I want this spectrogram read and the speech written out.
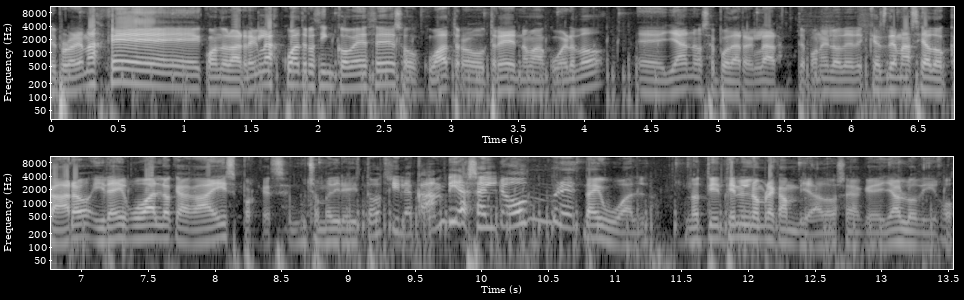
El problema es que cuando lo arreglas 4 o 5 veces, o 4 o 3, no me acuerdo, eh, ya no se puede arreglar. Te pone lo de que es demasiado caro y da igual lo que hagáis, porque muchos me diréis, si le cambias el nombre, da igual. No tiene el nombre cambiado, o sea que ya os lo digo.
